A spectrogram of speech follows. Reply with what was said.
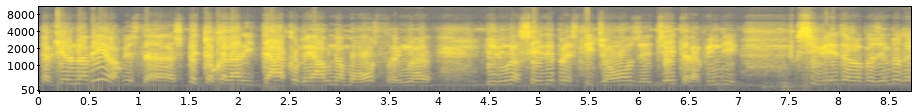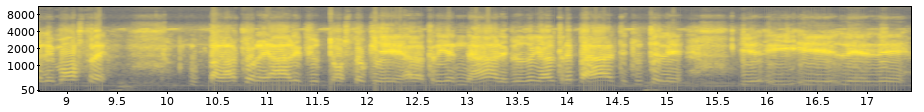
perché non aveva questa spettacolarità come ha una mostra in una, in una sede prestigiosa eccetera quindi si vedono per esempio delle mostre il Palazzo Reale piuttosto che alla Triennale, piuttosto che altre parti, tutte le, i, le, le,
